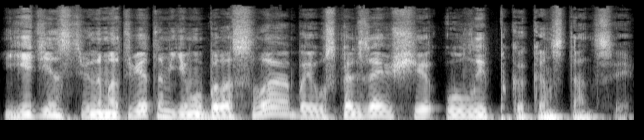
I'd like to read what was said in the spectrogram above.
Единственным ответом ему была слабая, ускользающая улыбка Констанции.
